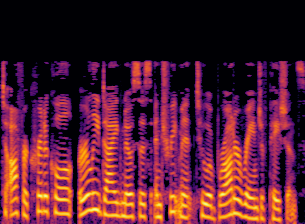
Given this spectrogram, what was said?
to offer critical, early diagnosis and treatment to a broader range of patients,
